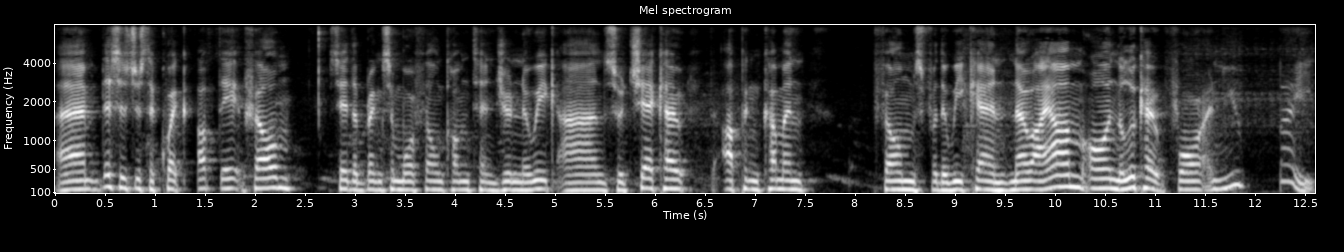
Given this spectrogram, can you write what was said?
Um, this is just a quick update film. Said I'd bring some more film content during the week. And so check out the up and coming films for the weekend. Now, I am on the lookout for a new bike.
